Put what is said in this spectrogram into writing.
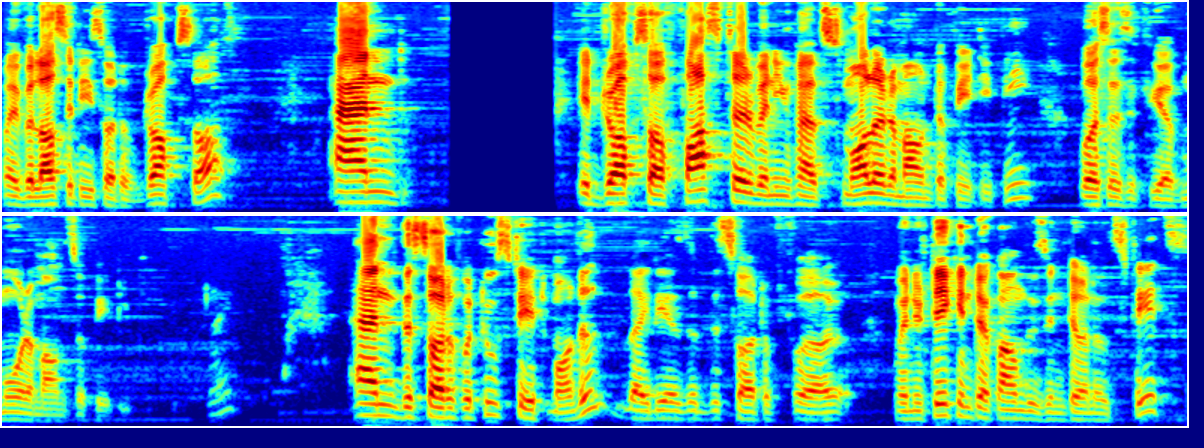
my velocity sort of drops off and it drops off faster when you have smaller amount of ATP versus if you have more amounts of ATP. Right? And this sort of a two state model, the idea is that this sort of uh, when you take into account these internal states,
